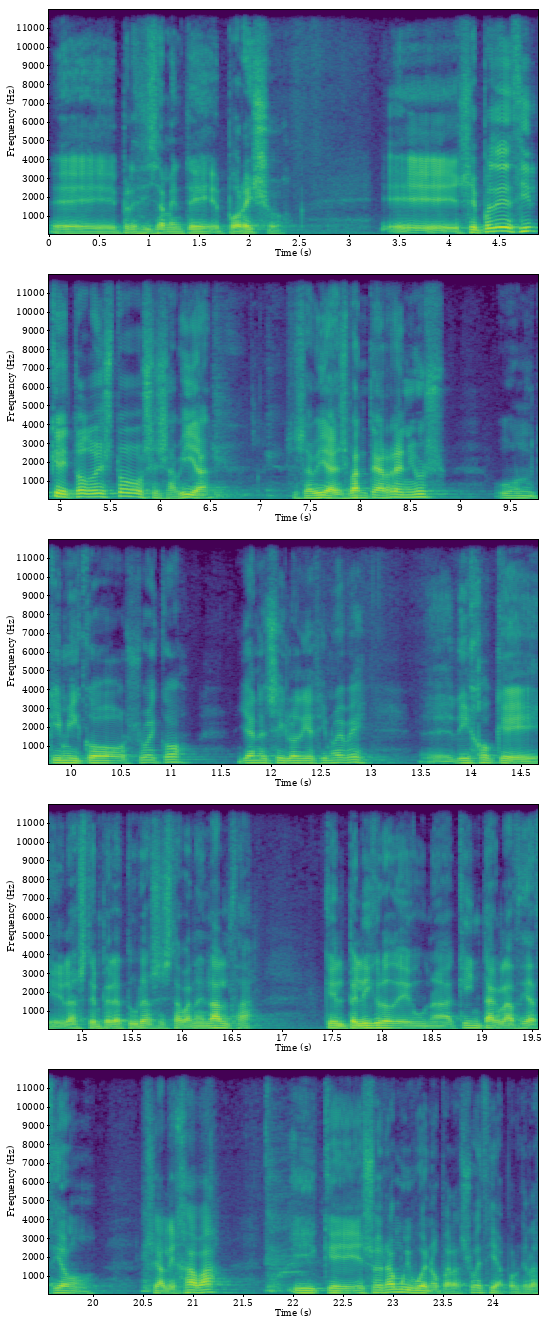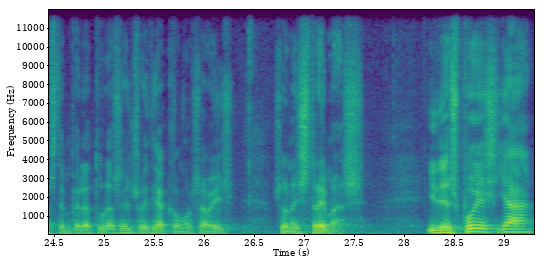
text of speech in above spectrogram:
eh, precisamente por eso. Eh, se puede decir que todo esto se sabía, se sabía. Svante Arrhenius, un químico sueco, ya en el siglo XIX, eh, dijo que las temperaturas estaban en alza, que el peligro de una quinta glaciación se alejaba y que eso era muy bueno para Suecia, porque las temperaturas en Suecia, como sabéis, son extremas. Y después ya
